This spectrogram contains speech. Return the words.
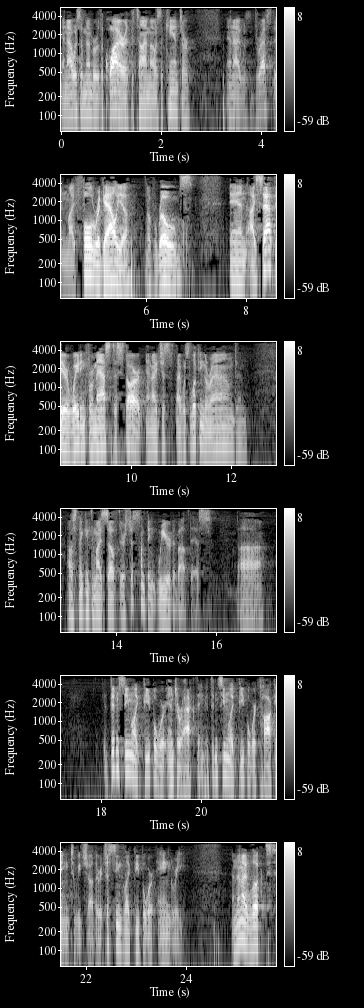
and I was a member of the choir at the time. I was a cantor, and I was dressed in my full regalia of robes. And I sat there waiting for Mass to start, and I just I was looking around and I was thinking to myself, there's just something weird about this. Uh, it didn't seem like people were interacting. It didn't seem like people were talking to each other. It just seemed like people were angry. And then I looked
